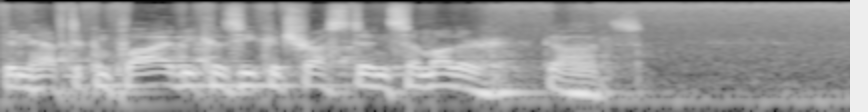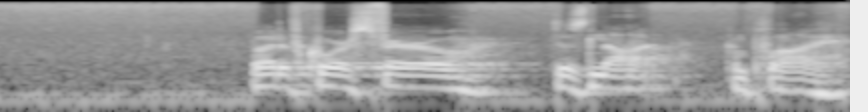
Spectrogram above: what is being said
didn't have to comply because he could trust in some other gods. But of course, Pharaoh does not comply.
